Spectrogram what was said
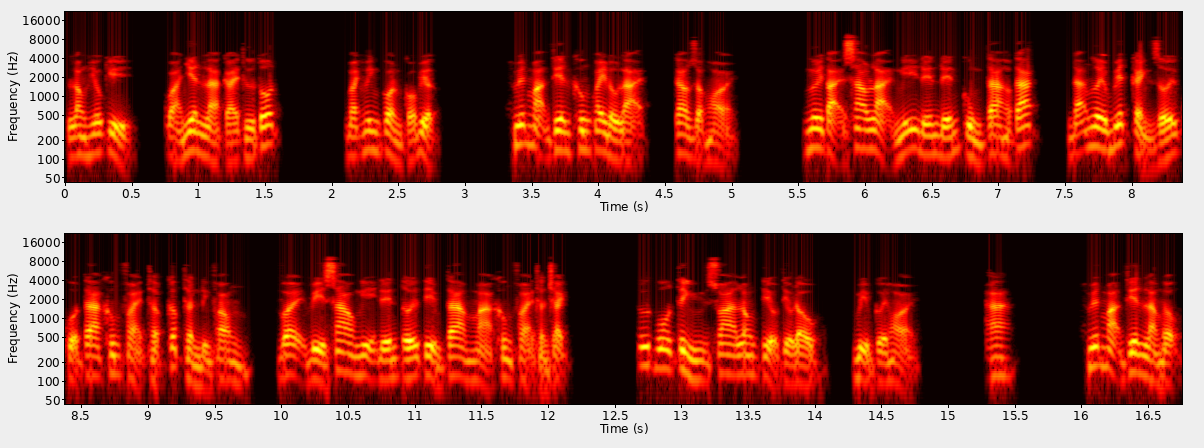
lòng hiếu kỳ, quả nhiên là cái thứ tốt. Bạch minh còn có việc. Huyết mạn thiên không quay đầu lại, cao giọng hỏi. Ngươi tại sao lại nghĩ đến đến cùng ta hợp tác? Đã ngươi biết cảnh giới của ta không phải thập cấp thần đ ỉ n h phong, vậy vì sao nghĩ đến tới tìm ta mà không phải thần trạch? Ước vô tình xoa long tiểu tiểu đầu, mỉm cười hỏi. A. Huyết mạn thiên làm ngộng,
